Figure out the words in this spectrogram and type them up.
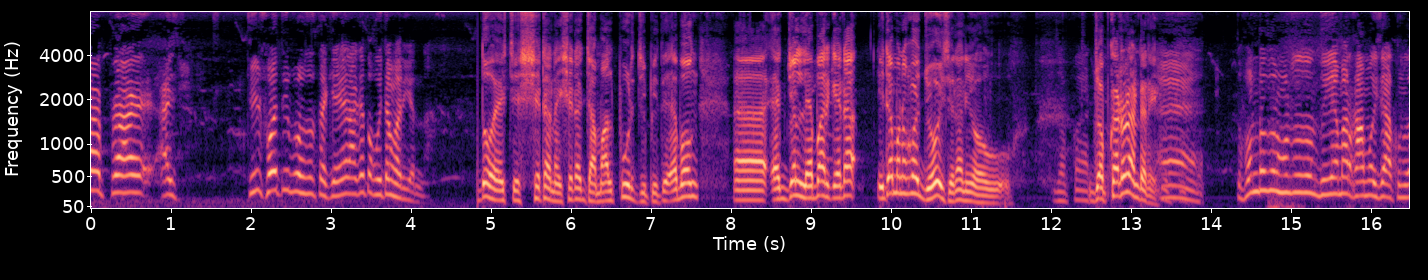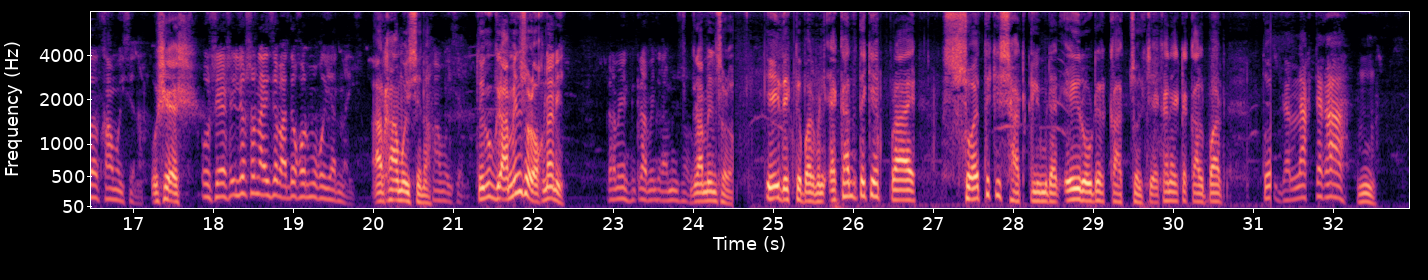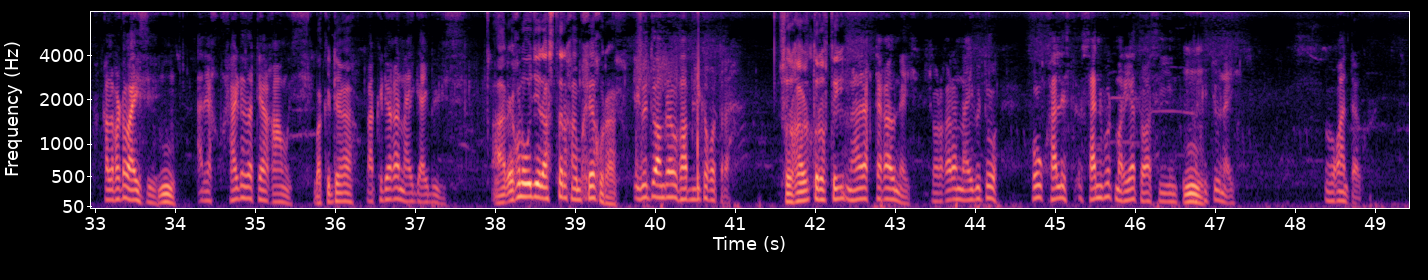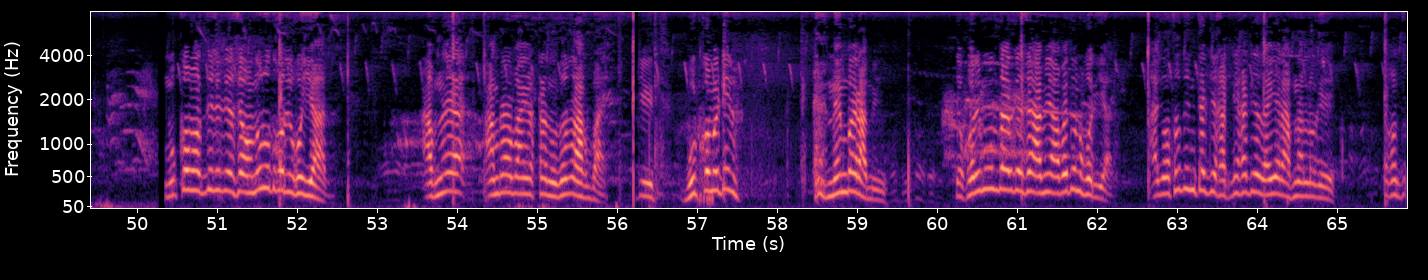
আমরা প্রায় ত্রিশ পঁয়ত্রিশ বছর থেকে এর আগে তো হইতাম হারিয়ান না। হয়েছে সেটা নাই সেটা জামালপুর জিপিতে। এবং একজন লেবারকে এটা এটা মনে হয় জো হয়েছে না নি ও? জব কার্ডের আন্ডারে হ্যাঁ তো পনেরো জন পনেরো জন দুই আমার কাম হয়েছে আর কোনো কাম হয়েছে না। ও শেষ? ও শেষ ইলেকশন আইছে বাদে কর্ম হইয়ার নাই। আর কাম হয়েছে না? কাম হয়েছে না। তো গ্রামীণ সড়ক না নি? গ্রামীণ গ্রামীণ গ্রামীণ সড়ক। গ্রামীণ সড়ক। এই দেখতে পারবেন এখান থেকে প্রায় ছয় থেকে ষাট কিলোমিটার এই রোডের কাজ চলছে। এখানে একটা কালপাট। তো দেড় লাখ টাকা। হুম। কালপাটো আইছে। হুম। আর এক ষাট হাজার টাকা কাম হয়েছে বাকি টাকা? বাকি টাকা নাই গাই দিয়েছে আর এখন ওই যে রাস্তার কাম শেষ করার? এগুলো তো আমরা ভাবলিকে কথা সরকারের তরফ থেকে? না এক টাকাও নাই। সরকারের নাই তো খুব খালি সাইনবোর্ড মারিয়া তো আছি। হুম। কিছু নাই। ওখান থাক মুখ্যমন্ত্রীর কাছে অনুরোধ করি কইয়ার আপনি আমরা একটা নজর রাখবাই বুট কমিটির মেম্বার আমি। তো করিমুলদার কাছে আমি আবেদন করি আর। আজ অতদিন থেকে খাটনি খাটিয়ে যাই আর আপনার লগে। এখন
